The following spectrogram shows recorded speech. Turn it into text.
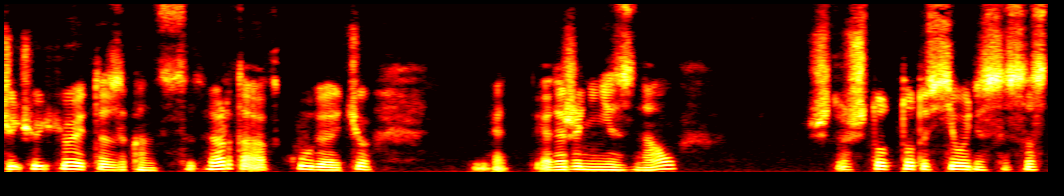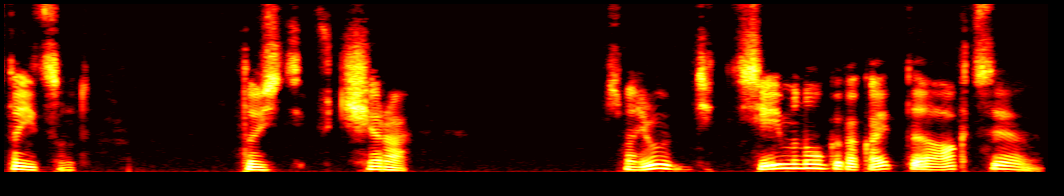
чуть-чуть это за концерт, а откуда, чё? Я, я даже не знал, что что-то сегодня со состоится. Вот. То есть вчера. Смотрю, детей много, какая-то акция,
